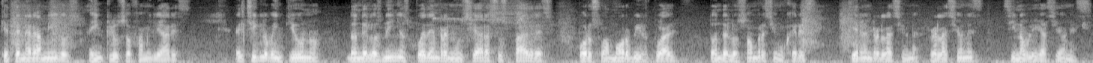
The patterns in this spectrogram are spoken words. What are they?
que tener amigos e incluso familiares. El siglo XXI, donde los niños pueden renunciar a sus padres por su amor virtual, donde los hombres y mujeres quieren relaciones sin obligaciones,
